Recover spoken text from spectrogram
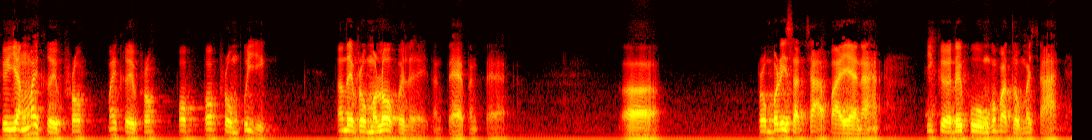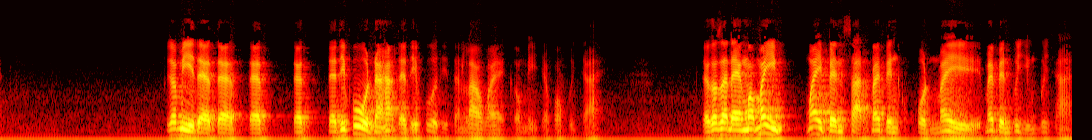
คือยังไม่เคยพบ ไม่เคยพบพบพบพรหมผู้หญิง ตั้งแต่พรหมโลกไปเลย ตั้งแต่ตั้งแต่พรหมบริสัทชาไปนะฮะที่เกิดด้วยภูมิของปฐมฌานเนี่ยก็มีแต่แต่แต่แต่แต่ที่พูดนะฮะแต่ที่พูดที่ท่านเล่าไว้ ก็มีเฉพาะผู้ชาย แต่ก็แสดงว่าไม่ไม่เป็นสัตว์ไม่เป็นคนไม่ไม่เป็นผู้หญิงผู้ชาย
